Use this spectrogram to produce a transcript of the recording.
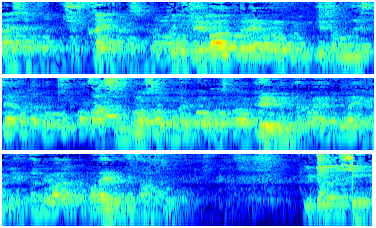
다시 한번 축하의 말씀을 अब 드립니다. नेपाल कोरियाको कुटनीति सम्बन्ध स्थापना भएको पचासौँ वर्ष भएको अवस्थामा फेरि पनि तपाईँहरूलाई हामी धन्यवाद बधाई भन्न चाहन्छौँ 이번 시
